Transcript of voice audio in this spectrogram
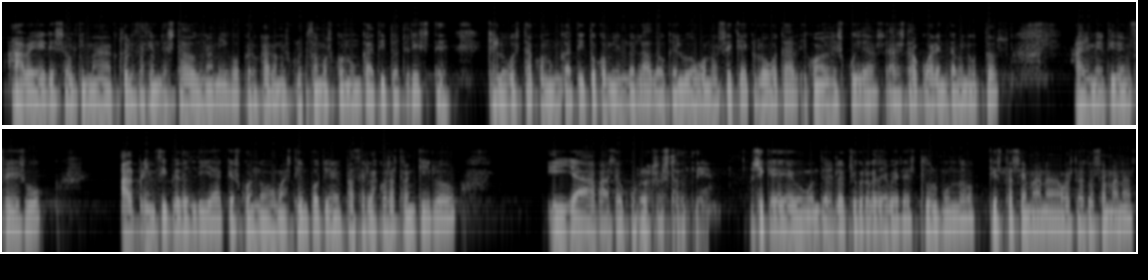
a ver esa última actualización de estado de un amigo, pero claro, nos cruzamos con un gatito triste, que luego está con un gatito comiendo helado, que luego no sé qué, que luego tal, y cuando descuidas, has estado 40 minutos ahí metido en Facebook al principio del día, que es cuando más tiempo tienes para hacer las cosas tranquilo, y ya vas de ocurrir el resto del día. Así que yo creo que deberes todo el mundo que esta semana o estas dos semanas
